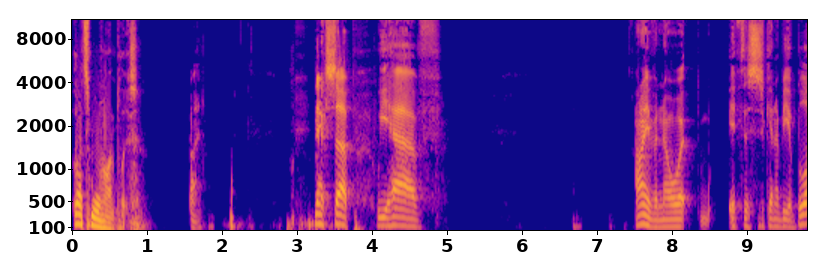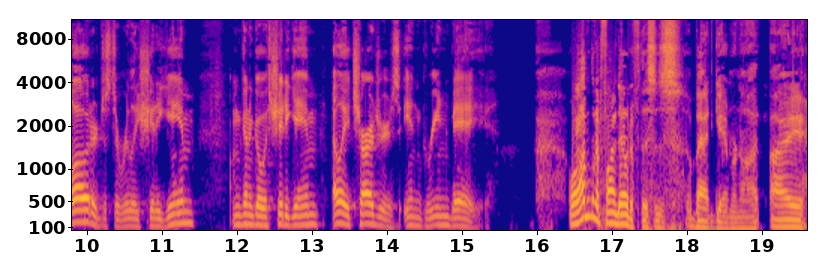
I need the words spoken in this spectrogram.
Let's move on, please. Fine. Next up, we have. I don't even know what if this is going to be a blowout or just a really shitty game. I'm going to go with shitty game. LA Chargers in Green Bay. Well, I'm going to find out if this is a bad game or not. I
